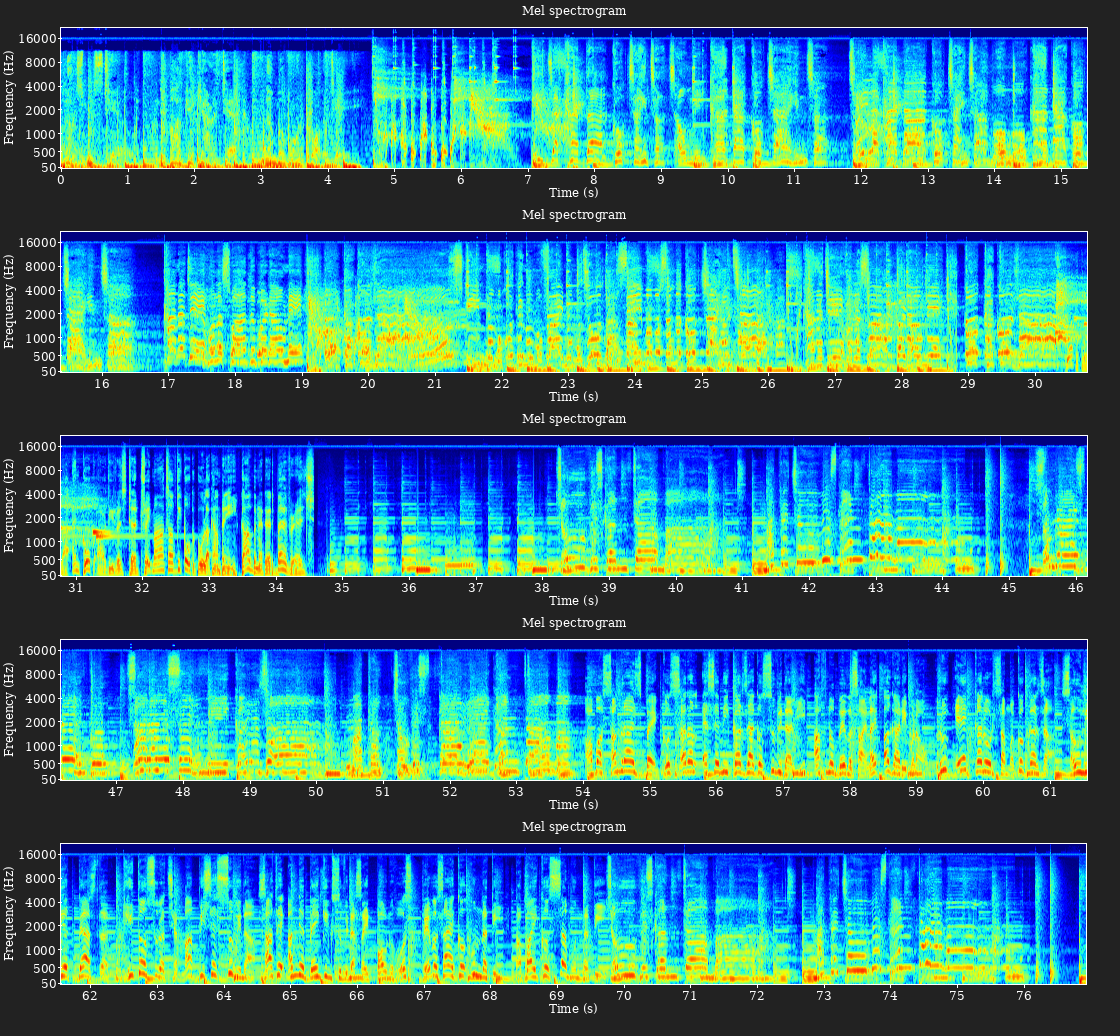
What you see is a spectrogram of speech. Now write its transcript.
लक्ष्मी स्टिल नेपालकै guaranteed number one quality pizza खाँदा कोक चाहिन्छ चाउमिन खाँदा कोक चाहिन्छ। छोइला खाँदा कोक चाहिन्छ मोमो खाँदा कोक चाहिन्छ खाना जे होला स्वाद बढाउने Coca Cola steam momo kothey momo fry momo jhol momo Sai मोमोसँग कोक चाहिन्छ खाना जे होला स्वाद बढाउने Coca Cola Coca-Cola and Coke are the registered trademarks of the Coca-Cola Company. Carbonated beverage. चौबिस घन्टामा मात्र चौबिस घन्टामा सनराइज ब्याङ्कको सरल सेमी कर्जा। मात्र चौबिस कार्य घन्टामा अब सनराइज ब्याङ्कको सरल एसएमई कर्जाको सुविधा लिई आफ्नो व्यवसायलाई अगाडि बढाउ रु एक करोडसम्मको कर्जा, सहुलियत, ब्याज दर ढितो सुरक्षामा विशेष सुविधा, साथै अन्य ब्याङ्किङ सुविधा सहित पाउनुहोस् व्यवसायको उन्नति, तपाईँको समुन्नति। चौबिस घन्टामा। मात्र चौबिस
